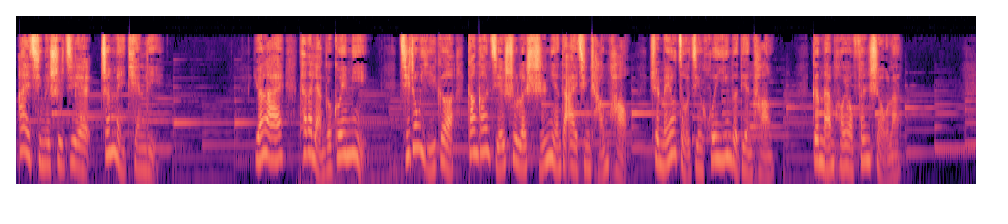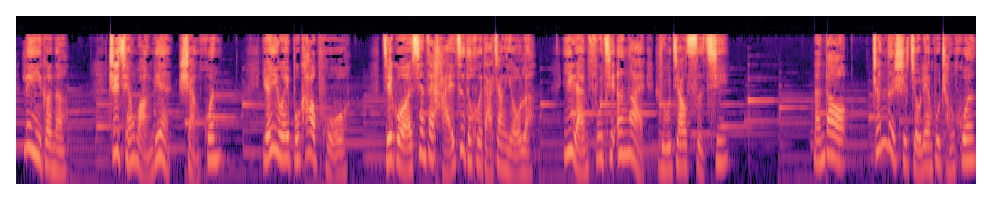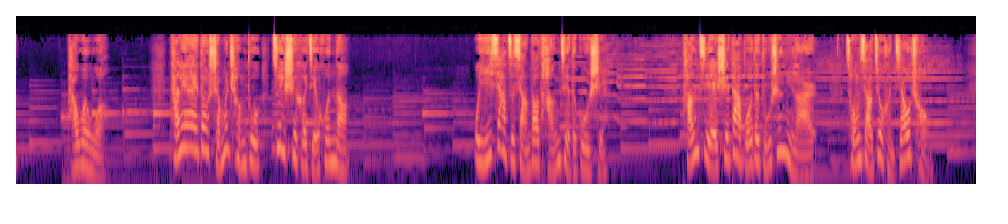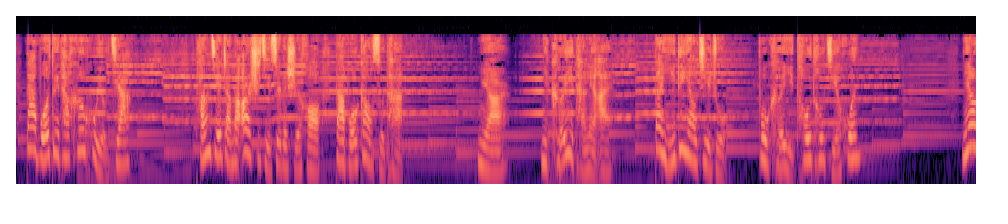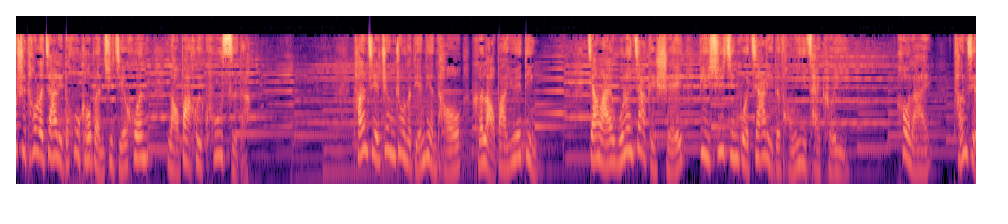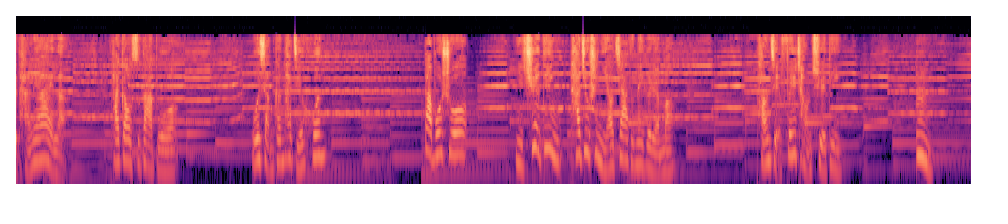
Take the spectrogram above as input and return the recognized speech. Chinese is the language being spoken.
爱情的世界真没天理。”原来她的两个闺蜜，其中一个刚刚结束了十年的爱情长跑，却没有走进婚姻的殿堂，跟男朋友分手了；另一个呢，之前网恋闪婚，原以为不靠谱，结果现在孩子都会打酱油了，依然夫妻恩爱如胶似漆。难道？真的是久恋不成婚，他问我，谈恋爱到什么程度最适合结婚呢？我一下子想到堂姐的故事。堂姐是大伯的独生女儿，从小就很娇宠，大伯对她呵护有加。堂姐长到二十几岁的时候，大伯告诉她：“女儿，你可以谈恋爱，但一定要记住，不可以偷偷结婚。”你要是偷了家里的户口本去结婚，老爸会哭死的。堂姐郑重的点点头，和老爸约定，将来无论嫁给谁，必须经过家里的同意才可以。后来，堂姐谈恋爱了，她告诉大伯：“我想跟他结婚。”大伯说：“你确定他就是你要嫁的那个人吗？”堂姐非常确定。嗯。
